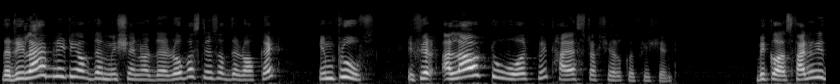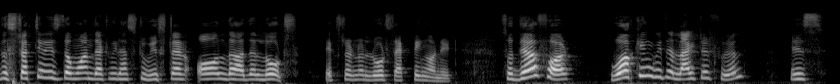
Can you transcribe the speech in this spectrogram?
the reliability of the mission or the robustness of the rocket improves if you are allowed to work with higher structural coefficient because finally the structure is the one that will has to withstand all the other loads external loads acting on it. So, therefore, working with a lighter fuel is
